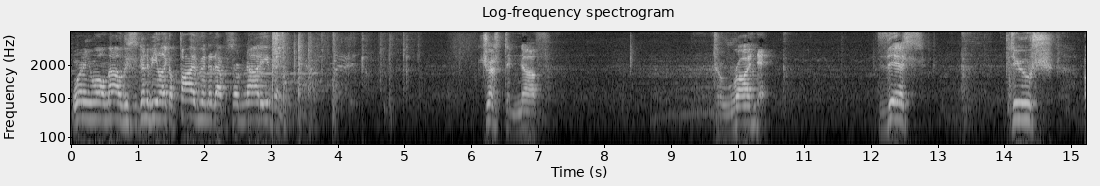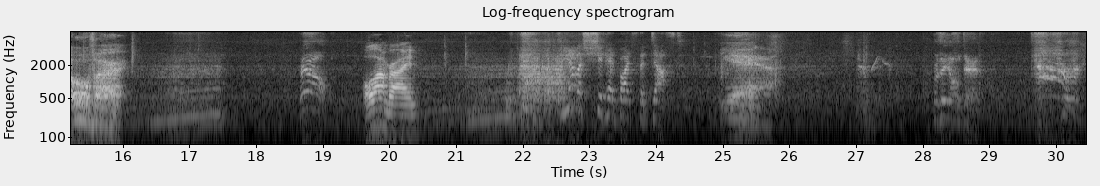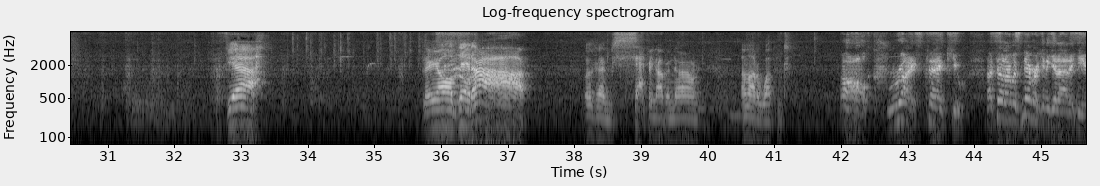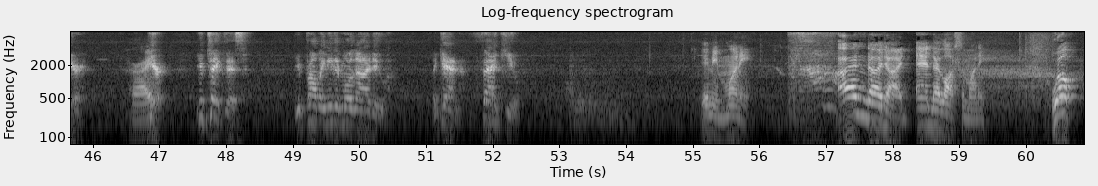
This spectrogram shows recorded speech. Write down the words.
Warning you all now, this is gonna be like a five minute episode, not even. Just enough to run this douche over. Help! Hold on, Brian. Another other shithead bites the dust. Yeah. Are they all dead? Yeah. They're all dead. Ah! Look, I'm sapping up and down. I'm out of weapons. Oh, Christ, thank you. I thought I was never gonna get out of here. Alright? Here, you take this. You probably need it more than I do. Again, thank you. Give me money. And I died. And I lost some money. Well,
